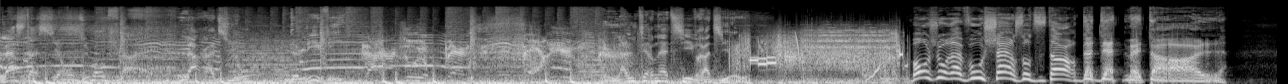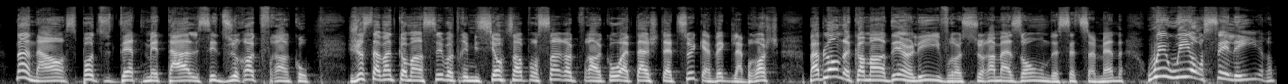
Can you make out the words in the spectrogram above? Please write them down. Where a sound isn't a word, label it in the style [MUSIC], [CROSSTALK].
la station du mont la radio de Lévis. La radio urbaine, sérieux. L'alternative radio. Bonjour à vous, chers auditeurs de Death Metal. Non, non, c'est pas du death metal, c'est du rock franco. Juste avant de commencer votre émission [LAUGHS] 100% rock franco à tâche tatuc avec de la broche, ma a commandé un livre sur Amazon de cette semaine. Oui, oui, on sait lire.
